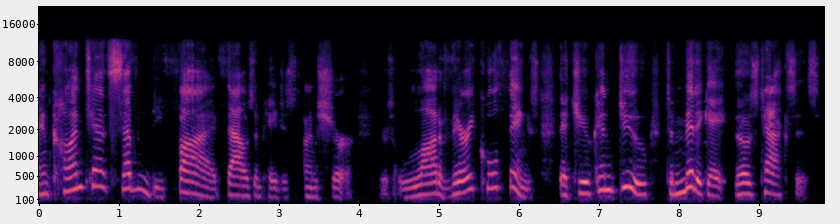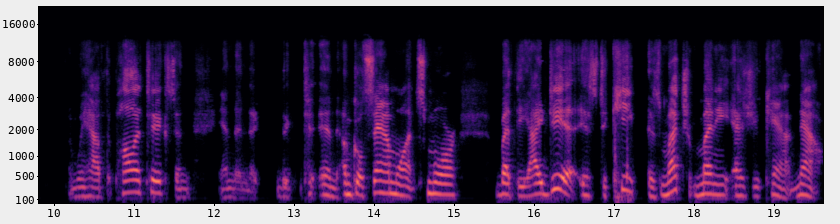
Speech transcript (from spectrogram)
and content 75,000 pages, I'm sure. There's a lot of very cool things that you can do to mitigate those taxes. And we have the politics and and then the, the and Uncle Sam wants more, but the idea is to keep as much money as you can. Now,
